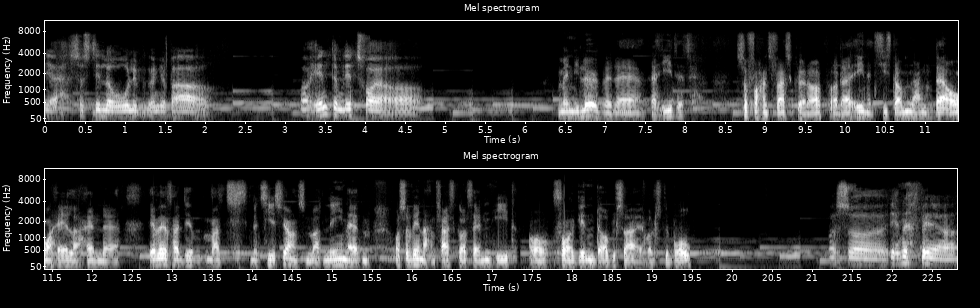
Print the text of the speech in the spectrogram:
Ja, så stille og roligt begyndte jeg bare at, at hente dem lidt, tror jeg. Og... Men i løbet af, af heatet, så får han faktisk kørt op, og der er en af de sidste omgange, der overhaler han, øh, jeg ved faktisk, det var Mathias Jørgensen var den ene af dem, og så vinder han faktisk også anden heat, og får igen en dobbelt sejr i Holstebro. Og så ender med, at,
